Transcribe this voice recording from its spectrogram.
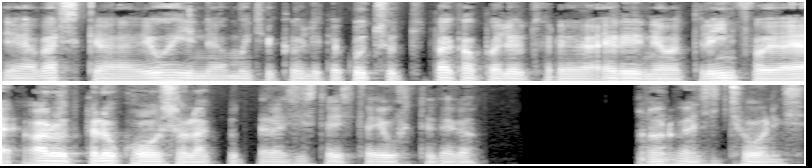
ja värske juhina muidugi oli ta kutsutud väga paljudele erinevatele info- ja arutelukoosolekutele siis teiste juhtidega organisatsioonis.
